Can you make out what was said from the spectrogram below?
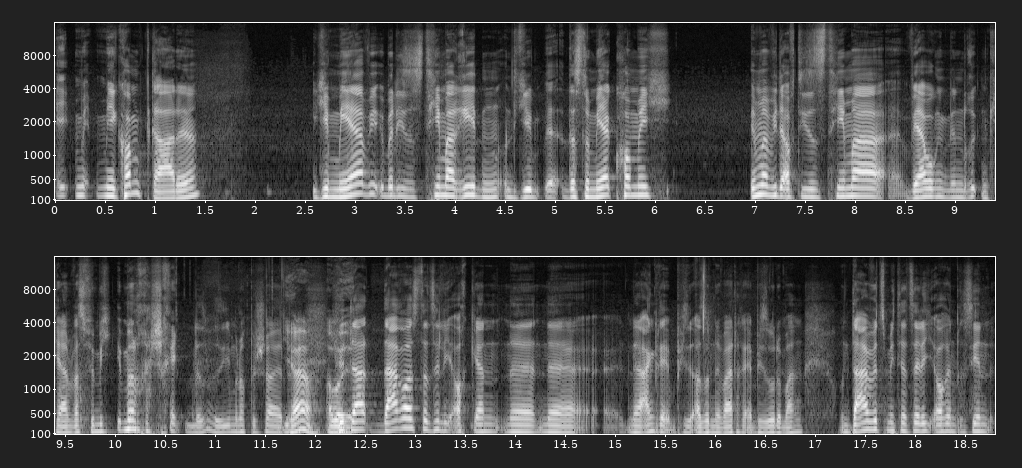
ich, mir- mir kommt gerade, je mehr wir über dieses Thema reden und je, äh, desto mehr komme ich immer wieder auf dieses Thema äh, Werbung in den Rücken kehren, was für mich immer noch erschreckend ist, was ich immer noch bescheuert Ja, finde. Ich aber würde da, daraus tatsächlich auch gerne eine, eine, eine andere Episode, also eine weitere Episode machen. Und da würde es mich tatsächlich auch interessieren,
